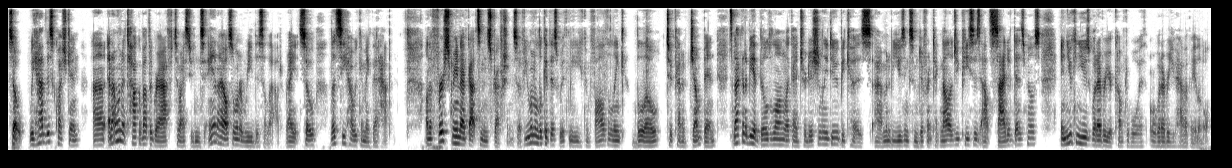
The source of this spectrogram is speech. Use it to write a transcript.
So we have this question, uh, and I want to talk about the graph to my students, and I also want to read this aloud, right? So let's see how we can make that happen. On the first screen, I've got some instructions. So if you want to look at this with me, you can follow the link below to kind of jump in. It's not going to be a build along like I traditionally do because uh, I'm going to be using some different technology pieces outside of Desmos, and you can use whatever you're comfortable with or whatever you have available.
